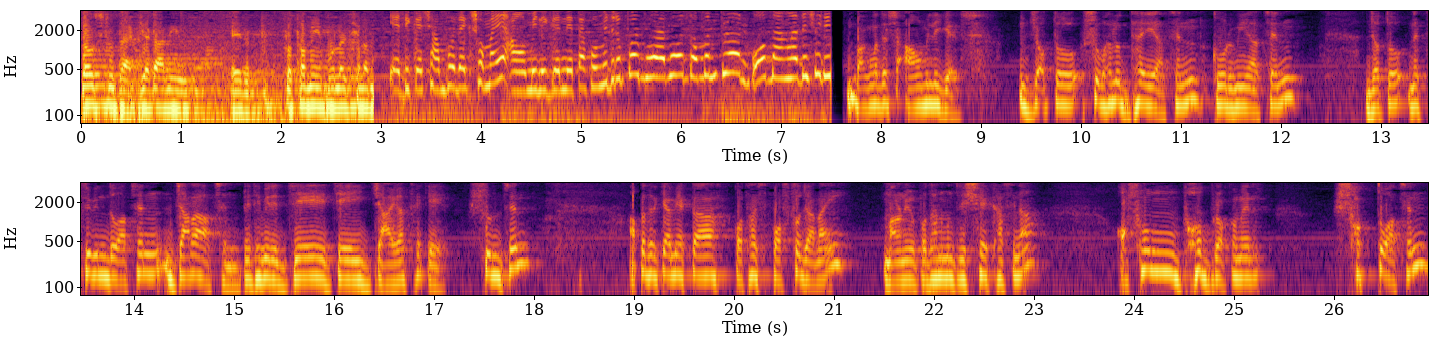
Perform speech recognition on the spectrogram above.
close to that. যেটা আমি এর প্রথমেই বলেছিলাম এদিকে সাম্প্রদায়িক সময়ে আওয়ামী লীগের নেতাকর্মীদের উপর ভয়াবহ দমন পীড়ন ও বাংলাদেশের বাংলাদেশ আওয়ামী লীগের যত শুভানুধ্যায়ী আছেন কর্মী আছেন যত নেতৃবৃন্দ আছেন, যারা আছেন, পৃথিবীর যে যেই জায়গা থেকে শুনছেন, আপনাদেরকে আমি একটা কথা স্পষ্ট জানাই। মাননীয় প্রধানমন্ত্রী শেখ হাসিনা অসম্ভব রকমের শক্ত আছেন।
